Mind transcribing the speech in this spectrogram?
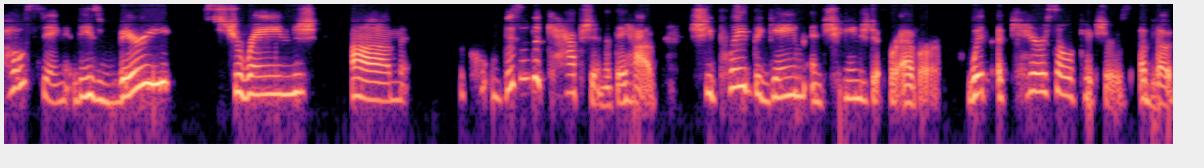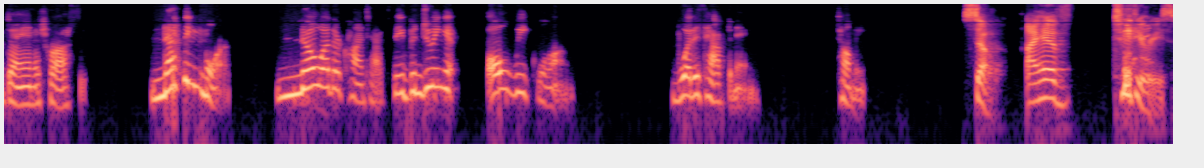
posting these very strange? Um, this is the caption that they have. She played the game and changed it forever with a carousel of pictures about Diana Taurasi. Nothing more. No other contacts. They've been doing it all week long. What is happening? Tell me. So I have two theories.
